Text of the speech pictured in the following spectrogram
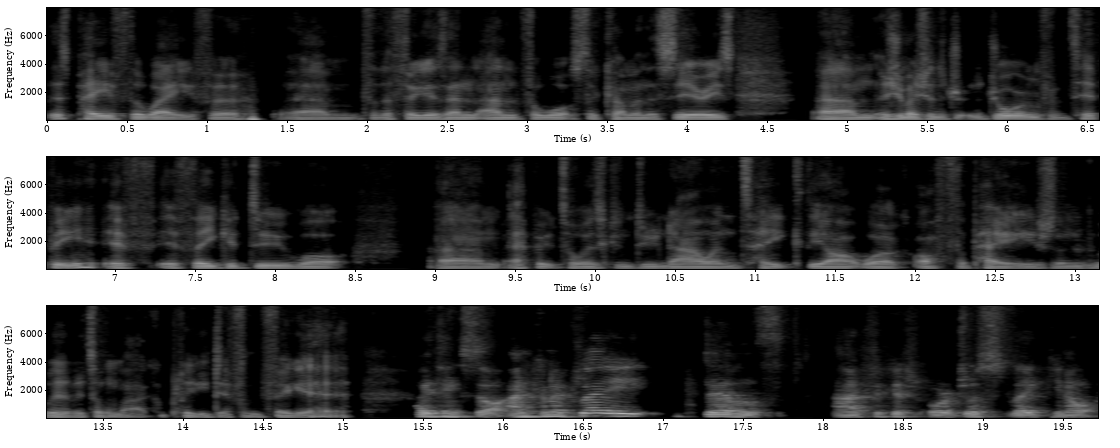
this paved the way for um for the figures and and for what's to come in the series. Um, as you mentioned, the, the drawing from Tippy, if if they could do what um Epic Toys can do now and take the artwork off the page, then we'll be talking about a completely different figure here. I think so. And can I play devil's advocate or just like, you know,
